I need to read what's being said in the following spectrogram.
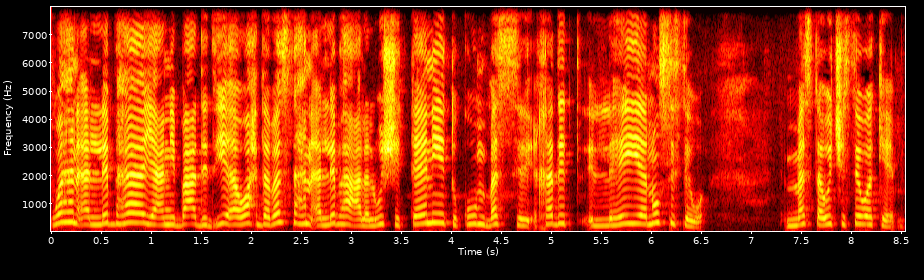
وهنقلبها يعني بعد دقيقة واحدة بس هنقلبها على الوش التاني تكون بس خدت اللي هي نص سوا. ما استوتش سوا كامل.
